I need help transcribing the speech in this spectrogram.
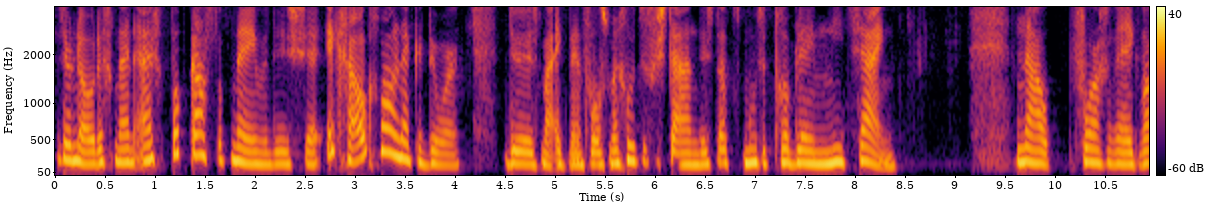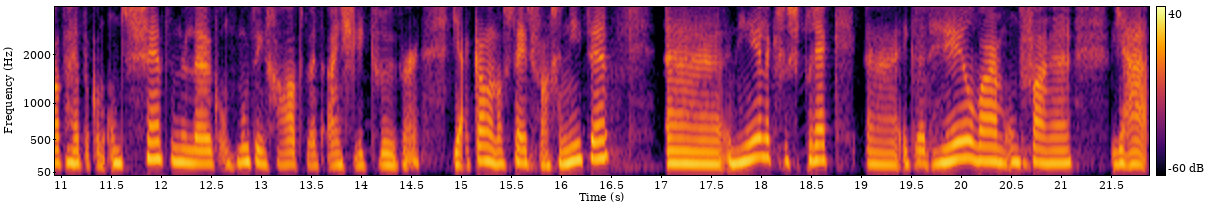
zo nodig mijn eigen podcast opnemen. Dus uh, ik ga ook gewoon lekker door. Dus, maar ik ben volgens mij goed te verstaan. Dus dat moet het probleem niet zijn. Nou, vorige week, wat heb ik een ontzettende leuke ontmoeting gehad met Angelique Kruger. Ja, ik kan er nog steeds van genieten. Uh, een heerlijk gesprek. ik werd heel warm ontvangen. Ja,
